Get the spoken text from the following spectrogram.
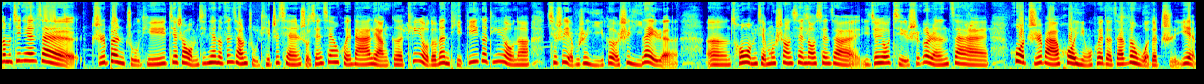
那么今天在直奔主题介绍我们今天的分享主题之前，首先先回答两个听友的问题。第一个听友呢，其实也不是一个，是一类人。嗯，从我们节目上线到现在，已经有几十个人在或直白或隐晦的在问我的职业。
